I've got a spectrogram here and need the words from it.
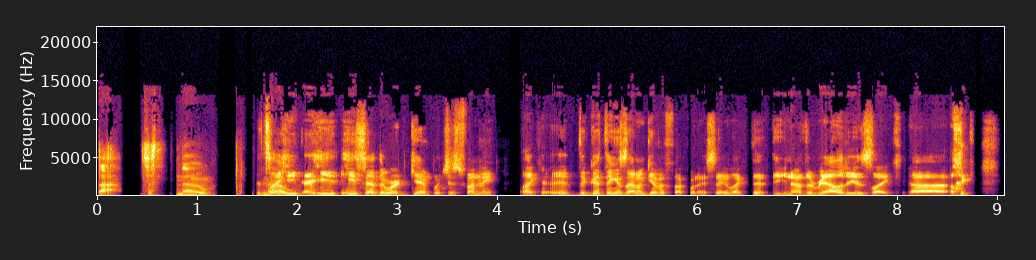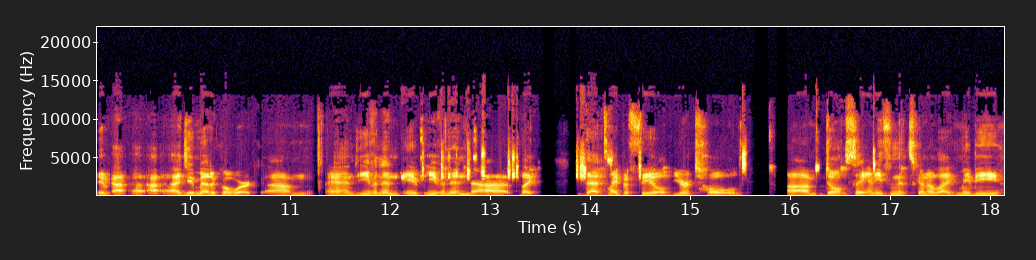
That just no. It's no. like he, he he said the word gimp, which is funny like it, the good thing is I don't give a fuck what I say. Like the, the you know the reality is like uh, like if I, I, I, do medical work um, and even in even in uh, like that type of field, you're told um, don't say anything that's going to like maybe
